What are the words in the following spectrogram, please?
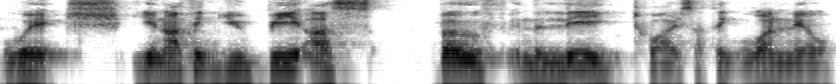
which, you know, I think you beat us both in the league twice, I think 1-0.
